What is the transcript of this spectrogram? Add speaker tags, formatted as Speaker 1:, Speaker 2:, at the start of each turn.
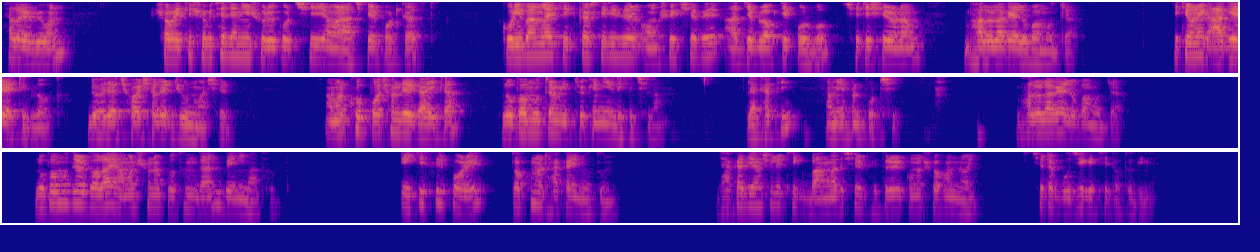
Speaker 1: Hello everyone সবাইকে শুভেচ্ছা জানিয়ে শুরু করছি আমার আজকের পডকাস্ট করি বাংলায় চিৎকার সিরিজের অংশ হিসেবে আজ যে ব্লগটি পড়ব সেটি শিরোনাম ভালো লাগায় লোপামুদ্রা এটি অনেক আগের একটি ব্লগ দু হাজার ছয় সালের জুন মাসের। আমার খুব পছন্দের গায়িকা লোপামুদ্রা মিত্রকে নিয়ে লিখেছিলাম। লেখাটি আমি এখন পড়ছি। ভালো লাগায় লোপামুদ্রা লোপামুদ্রার গলায় আমার শোনা প্রথম গান বেনি মাধব। এইচএসসির পরে তখনও ঢাকায় নতুন। ঢাকা যে আসলে ঠিক বাংলাদেশের ভেতরের কোনো শহর নয়, সেটা বুঝে গেছি ততদিনে।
